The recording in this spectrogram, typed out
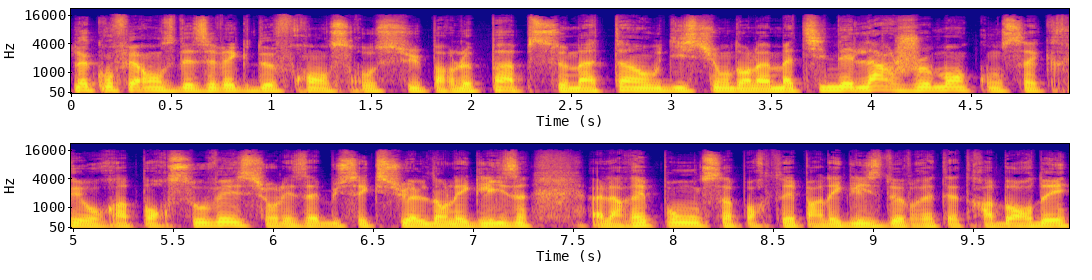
La conférence des évêques de France reçue par le pape ce matin, audition dans la matinée largement consacrée au rapport Sauvé sur les abus sexuels dans l'église. La réponse apportée par l'église devrait être abordée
